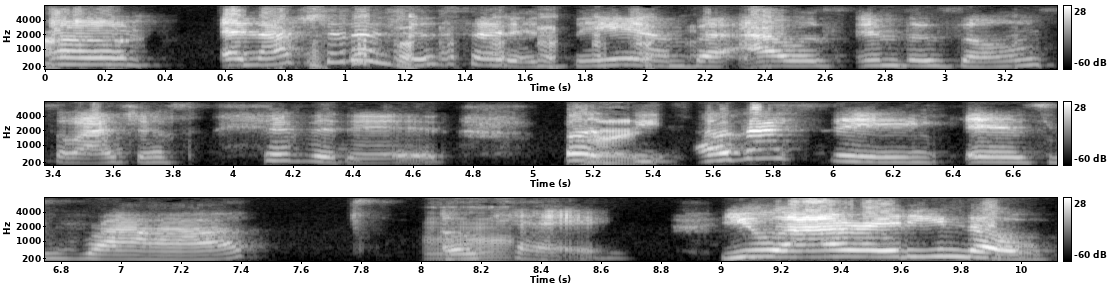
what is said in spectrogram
Um, and I should have just said it then, but I was in the zone, so I just pivoted. But Right. the other thing is Rob. Uh-huh. Okay. You already know.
